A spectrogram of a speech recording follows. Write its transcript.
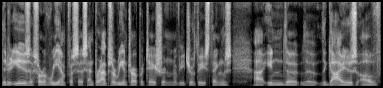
that it is a sort of re-emphasis and perhaps a reinterpretation of each of these things uh, in the, the, the guise of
